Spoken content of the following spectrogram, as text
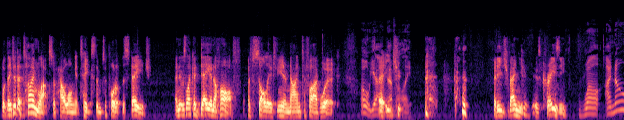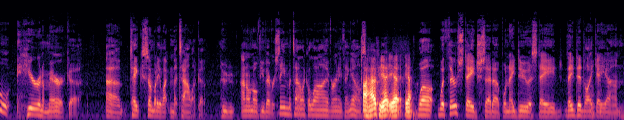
but they did a time lapse of how long it takes them to put up the stage, and it was like a day and a half of solid, you know, nine to five work oh yeah, uh, each- definitely. at each venue. is crazy. Well, I know here in America, uh, take somebody like Metallica, who I don't know if you've ever seen Metallica live or anything else. I have, yeah, yeah, yeah, Well, with their stage setup, when they do a stage, they did like a um,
